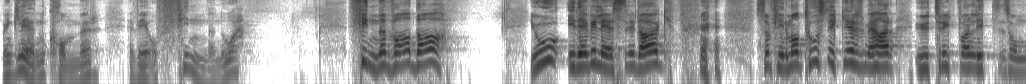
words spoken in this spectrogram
Men gleden kommer ved å finne noe. Finne hva da? Jo, i det vi leser i dag, så finner man to stykker som jeg har uttrykt på en litt sånn,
